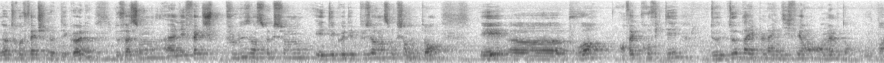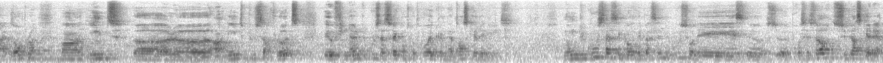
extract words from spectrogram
notre fetch et notre décode, de façon à aller fetch plus d'instructions et décoder plusieurs instructions en même temps, et euh, pouvoir en fait profiter de deux pipelines différents en même temps. par exemple un int, un int plus un float, et au final, du coup, ça se fait qu'on se retrouve avec une latence qui est réduite. Donc du coup, ça c'est quand on est passé du coup, sur les processeurs superscalaires.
